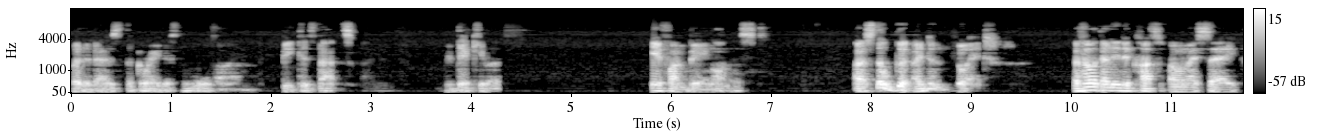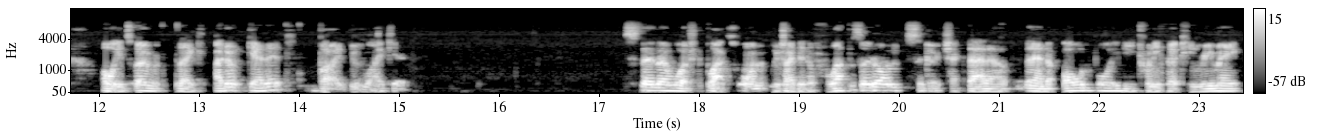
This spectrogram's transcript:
put it as the greatest of all time because that's ridiculous. If I'm being honest, uh, still good. I did enjoy it. I feel like I need to classify when I say, "Oh, it's over." Like I don't get it, but I do like it. So then I watched Black Swan, which I did a full episode on, so go check that out. Then Old Boy, the 2013 remake.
